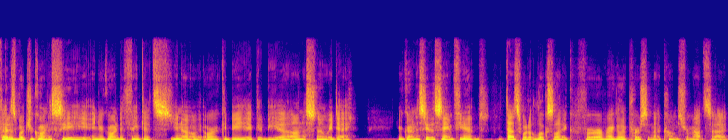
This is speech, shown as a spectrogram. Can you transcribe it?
That is what you're going to see, and you're going to think it's, you know, or it could be, it could be uh, on a snowy day you're going to see the same fumes. That's what it looks like for a regular person that comes from outside.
